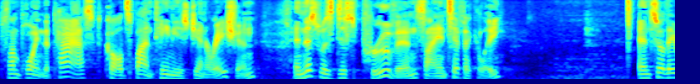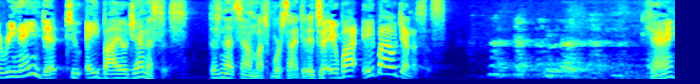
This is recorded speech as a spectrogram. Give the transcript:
some point in the past called spontaneous generation, and this was disproven scientifically. And so they renamed it to abiogenesis. Doesn't that sound much more scientific? It's abiogenesis. Okay?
